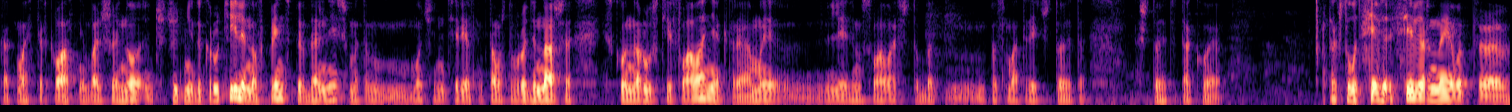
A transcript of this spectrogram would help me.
как мастер-класс небольшой, но чуть-чуть не докрутили, но в принципе в дальнейшем это очень интересно, потому что вроде наши исконно русские слова некоторые, а мы лезем в словарь, чтобы посмотреть, что это, что это такое. Так что вот север, северные, вот э,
